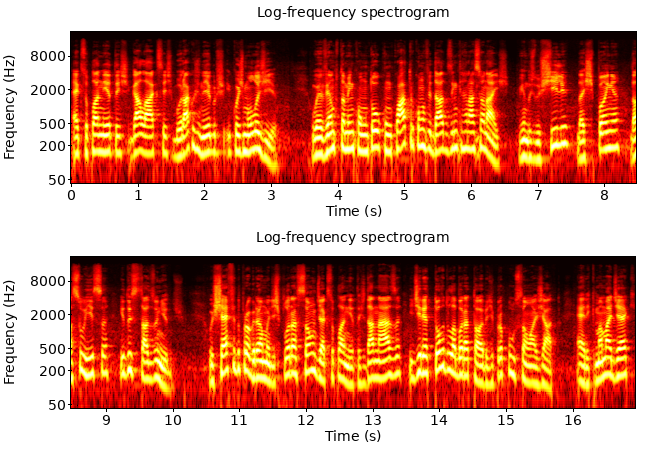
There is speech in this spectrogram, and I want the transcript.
exoplanetas, galáxias, buracos negros e cosmologia. O evento também contou com quatro convidados internacionais, vindos do Chile, da Espanha, da Suíça e dos Estados Unidos. O chefe do programa de exploração de exoplanetas da NASA e diretor do laboratório de propulsão a jato, Eric Mamajek,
